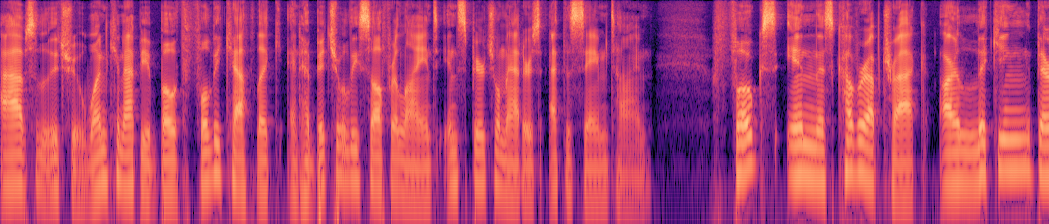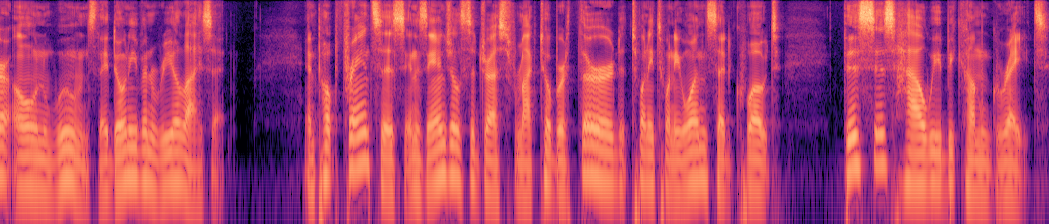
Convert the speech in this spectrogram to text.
Absolutely true. One cannot be both fully Catholic and habitually self reliant in spiritual matters at the same time folks in this cover up track are licking their own wounds. They don't even realize it. And Pope Francis, in his Angelus address from October 3rd, 2021, said, quote, This is how we become great,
